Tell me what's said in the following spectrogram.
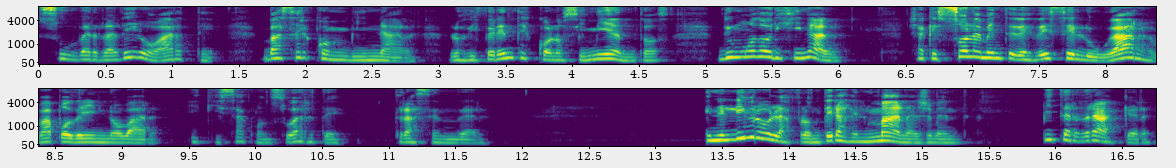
su verdadero arte va a ser combinar los diferentes conocimientos de un modo original, ya que solamente desde ese lugar va a poder innovar y quizá con suerte trascender. En el libro Las fronteras del management, Peter Drucker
